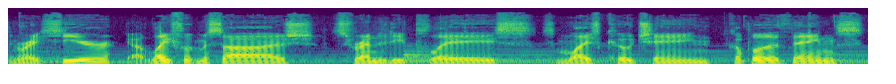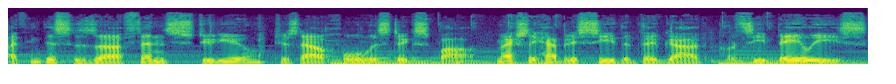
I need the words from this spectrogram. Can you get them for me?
and right here. Got Lightfoot Massage, Serenity Place, some life coaching, a couple other things. I think this is uh, Fenn's Studio, just now a holistic spa. I'm actually happy to see that they've got, let's see, Bailey's,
